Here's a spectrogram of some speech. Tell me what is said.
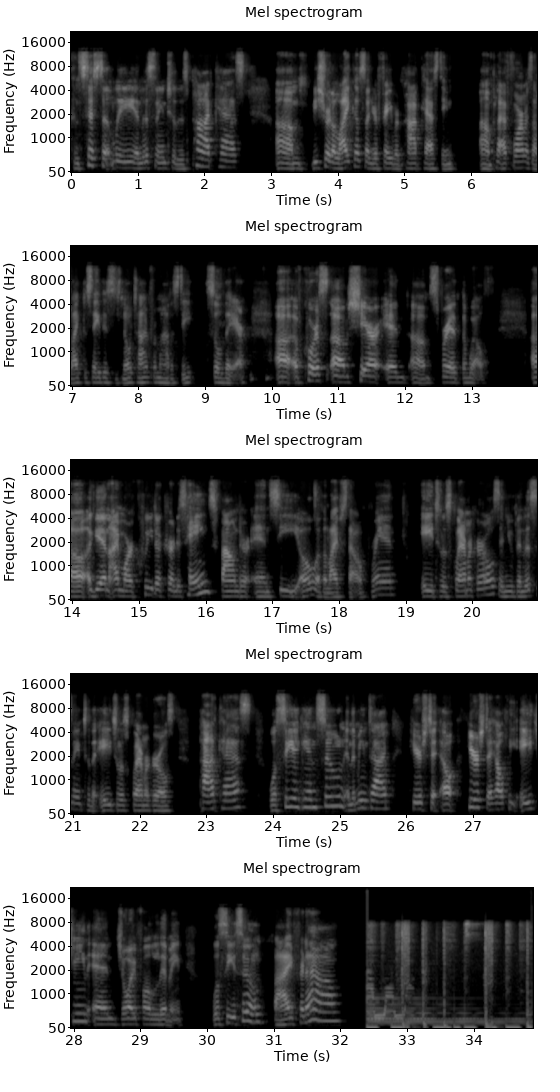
consistently and listening to this podcast. Um, be sure to like us on your favorite podcasting um, platform. As I like to say, this is no time for modesty. So, there. Uh, of course, uh, share and um, spread the wealth. Uh, again, I'm Marquita Curtis Haynes, founder and CEO of the lifestyle brand Ageless Glamour Girls. And you've been listening to the Ageless Glamour Girls podcast. We'll see you again soon. In the meantime, here's to, here's to healthy aging and joyful living. We'll see you soon. Bye for now.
